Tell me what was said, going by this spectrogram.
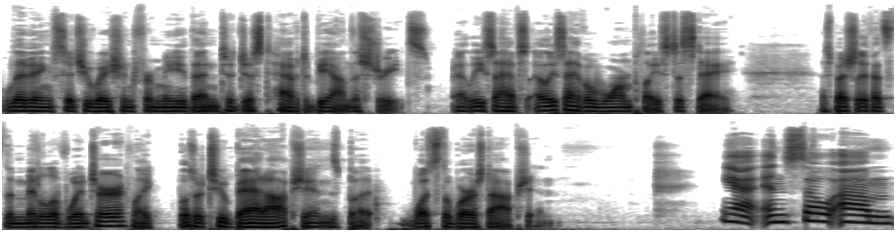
living situation for me than to just have to be on the streets. At least I have at least I have a warm place to stay. Especially if that's the middle of winter, like those are two bad options, but what's the worst option? Yeah, and so um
